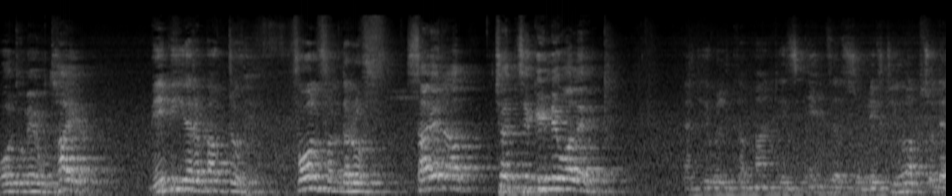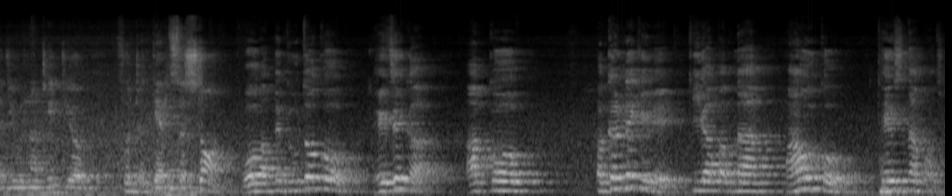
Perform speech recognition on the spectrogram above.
वो तुम्हें उठाएगा Maybe you are about to fall from the roof, शायद आप छत से गिरने वाले हैं and He will command His angels to lift you up so that you will not hit your foot against the stone. वो अपने दूतों को भेजेगा आपको पकड़ने के लिए कि आप अपना पाँव को ठेस ना पहुँचे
